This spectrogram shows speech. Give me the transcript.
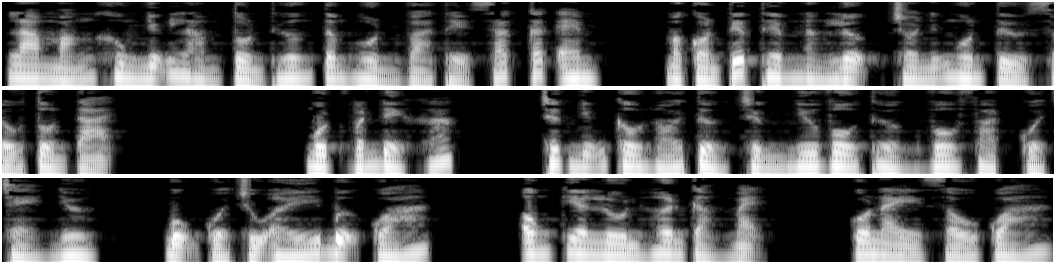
la mắng không những làm tổn thương tâm hồn và thể xác các em, mà còn tiếp thêm năng lượng cho những ngôn từ xấu tồn tại. Một vấn đề khác, trước những câu nói tưởng chừng như vô thưởng vô phạt của trẻ như, bụng của chú ấy bự quá, ông kia lùn hơn cả mẹ, cô này xấu quá,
